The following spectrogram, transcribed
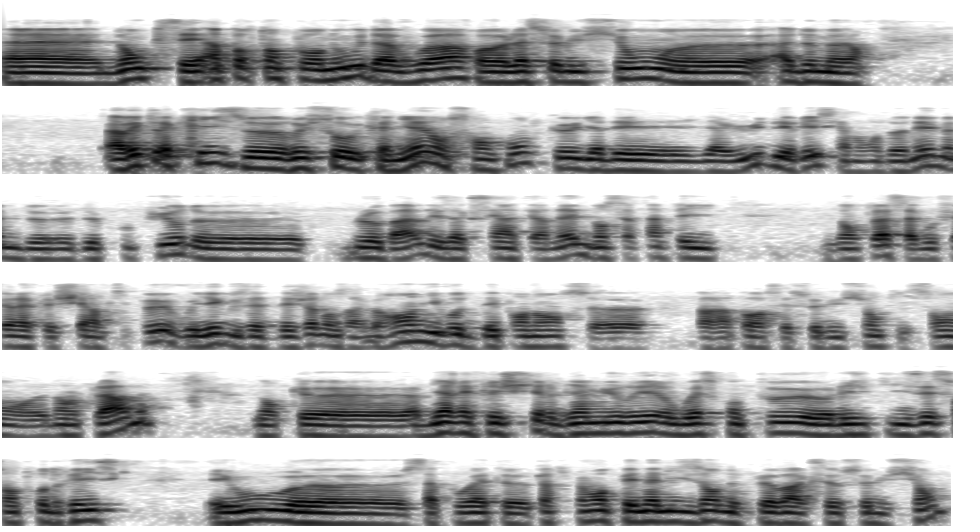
donc, c'est important pour nous d'avoir la solution à demeure. Avec la crise russo-ukrainienne, on se rend compte qu'il y, a eu des risques à un moment donné, même de, de coupure globale des accès Internet dans certains pays. Donc là, ça vous fait réfléchir un petit peu. Vous voyez que vous êtes déjà dans un grand niveau de dépendance euh, par rapport à ces solutions qui sont euh, dans le cloud. Donc, euh, à bien réfléchir bien mûrir où est-ce qu'on peut les utiliser sans trop de risques et où ça pourrait être particulièrement pénalisant de ne plus avoir accès aux solutions.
